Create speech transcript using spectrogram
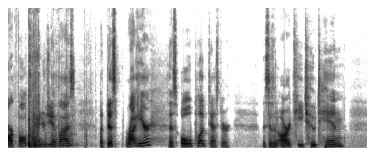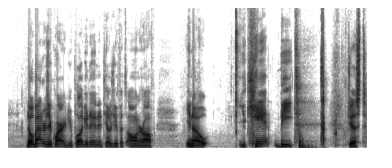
arc faults and your GFIs. But this right here, this old plug tester, this is an RT210. No batteries required. You plug it in, it tells you if it's on or off. You know, you can't beat just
